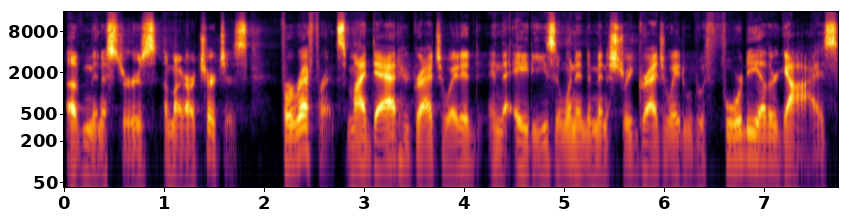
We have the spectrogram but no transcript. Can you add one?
of ministers among our churches. For reference, my dad, who graduated in the 80s and went into ministry, graduated with 40 other guys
